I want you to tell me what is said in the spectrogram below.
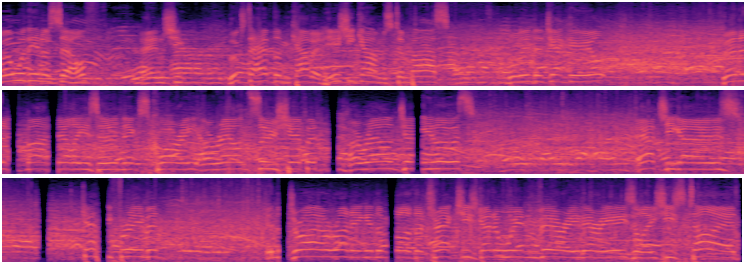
well within herself, and she looks to have them covered. Here she comes to pass Belinda Jackiel. Bernadette Martinelli is her next quarry. Around Sue Shepherd, around Jackie Lewis. Out she goes. Cathy Freeman in the dryer running in the middle of the track. She's going to win very, very easily. She's tired,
